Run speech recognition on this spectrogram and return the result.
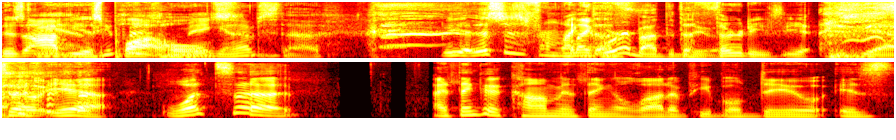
There's Man, obvious people plot just holes. Making up stuff. But yeah, this is from like, Like the, we're about to the do. 30s. Yeah. Yeah. So yeah, what's a? I think a common thing a lot of people do is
